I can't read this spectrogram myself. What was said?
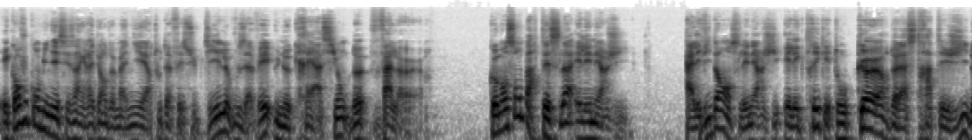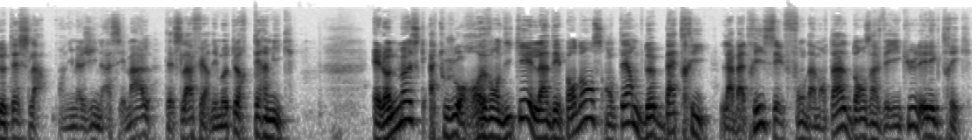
Et quand vous combinez ces ingrédients de manière tout à fait subtile, vous avez une création de valeur. Commençons par Tesla et l'énergie. À l'évidence, l'énergie électrique est au cœur de la stratégie de Tesla. On imagine assez mal Tesla faire des moteurs thermiques. Elon Musk a toujours revendiqué l'indépendance en termes de batterie. La batterie, c'est fondamental dans un véhicule électrique.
